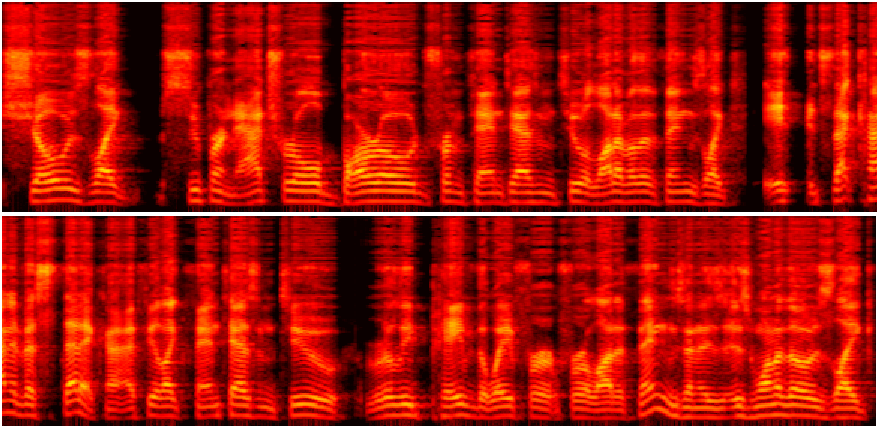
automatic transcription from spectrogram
shows like Supernatural borrowed from Phantasm 2. A lot of other things like it, it's that kind of aesthetic. I feel like Phantasm 2 really paved the way for for a lot of things and is, is one of those like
